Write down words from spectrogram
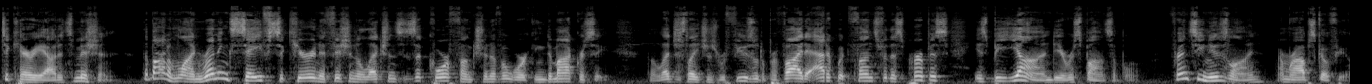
to carry out its mission. The bottom line, running safe, secure, and efficient elections is a core function of a working democracy. The legislature's refusal to provide adequate funds for this purpose is beyond irresponsible. For NC Newsline, I'm Rob Schofield.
